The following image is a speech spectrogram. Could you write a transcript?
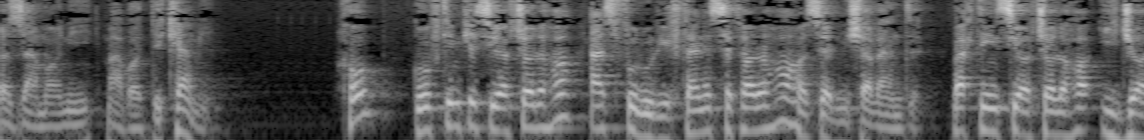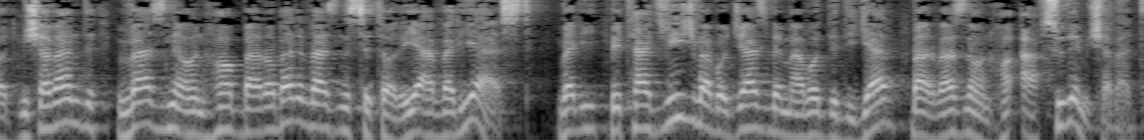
و زمانی مواد کمی. خب گفتیم که سیاهچاله ها از فرو ریختن ستاره ها حاصل می شوند. وقتی این سیاهچاله ها ایجاد می شوند وزن آنها برابر وزن ستاره اولیه است. ولی به تدریج و با جذب مواد دیگر بر وزن آنها افزوده می شود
